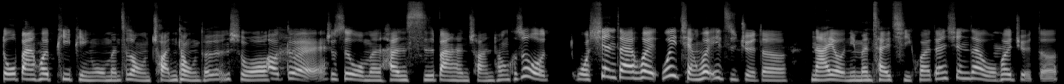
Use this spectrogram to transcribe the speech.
多半会批评我们这种传统的人说，哦，对，就是我们很死板、很传统。可是我我现在会，我以前会一直觉得哪有你们才奇怪，但现在我会觉得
